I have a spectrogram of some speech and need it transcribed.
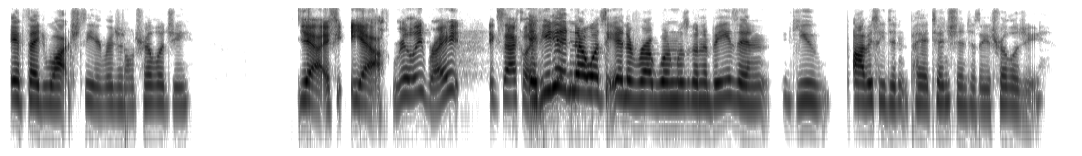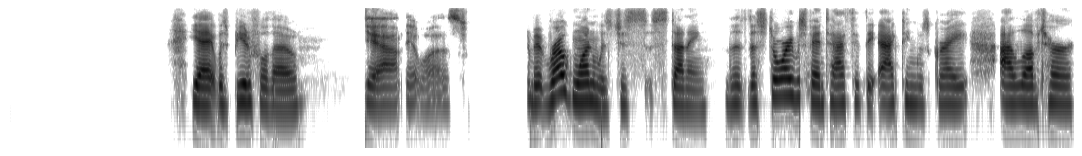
if they'd watched the original trilogy. Yeah, if yeah, really, right? Exactly. if you didn't know what the end of Rogue One was going to be, then you obviously didn't pay attention to the trilogy. Yeah, it was beautiful though. yeah, it was. But Rogue One was just stunning. The the story was fantastic. The acting was great. I loved her.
